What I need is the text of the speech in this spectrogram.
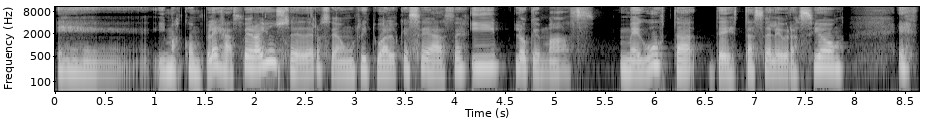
eh, y más complejas. Pero hay un ceder, o sea, un ritual que se hace y lo que más me gusta de esta celebración es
